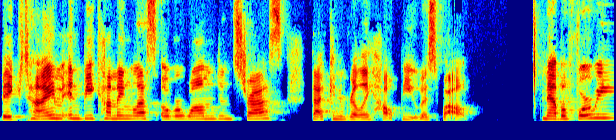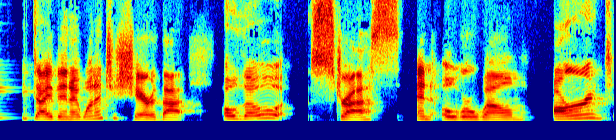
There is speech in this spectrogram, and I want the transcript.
big time in becoming less overwhelmed and stressed that can really help you as well. Now, before we dive in, I wanted to share that although stress and overwhelm aren't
